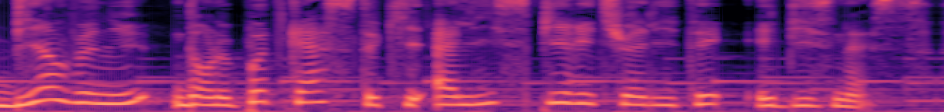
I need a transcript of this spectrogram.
Bienvenue dans le podcast qui allie spiritualité et business.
